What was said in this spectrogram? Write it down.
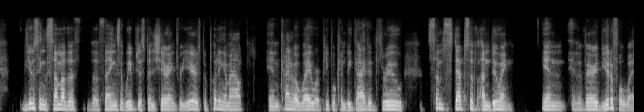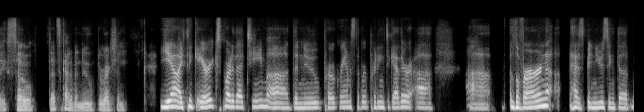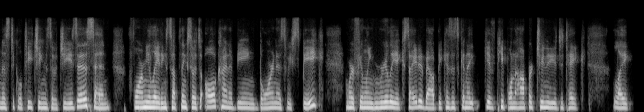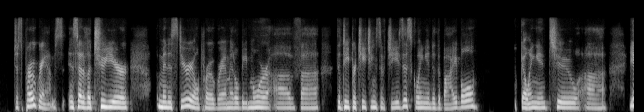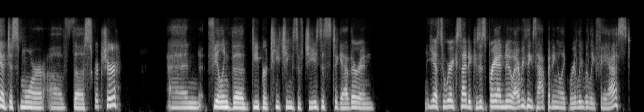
using some of the, the things that we've just been sharing for years, but putting them out in kind of a way where people can be guided through some steps of undoing in, in a very beautiful way. So that's kind of a new direction. Yeah, I think Eric's part of that team, uh, the new programs that we're putting together. Uh, uh, Laverne has been using the mystical teachings of Jesus and formulating something. So it's all kind of being born as we speak. And we're feeling really excited about because it's going to give people an opportunity to take like just programs instead of a two-year ministerial program. It'll be more of uh, the deeper teachings of Jesus going into the Bible, going into, uh, yeah, just more of the scripture and feeling the deeper teachings of Jesus together. And yeah, so we're excited because it's brand new. Everything's happening like really, really fast.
